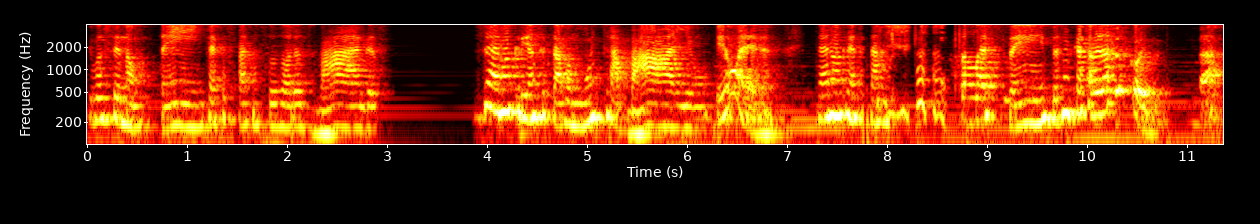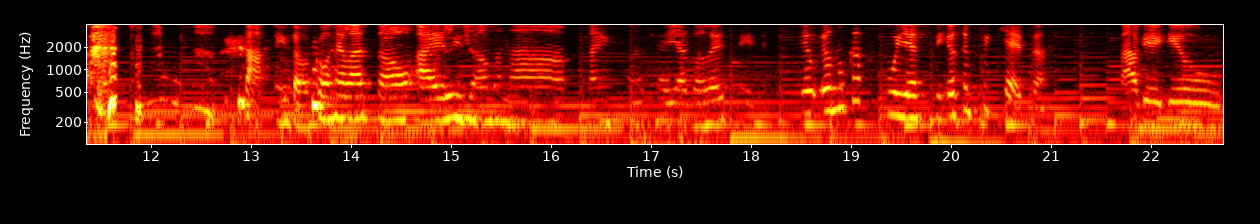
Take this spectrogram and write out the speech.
se você não tem, o que é que você faz nas suas horas vagas? Você era uma criança que dava muito trabalho, eu era. Você era uma criança que dava adolescência, a gente quer saber dessas coisas, tá? Tá, então, com relação a Elisama na, na infância e adolescência, eu, eu nunca fui assim, eu sempre fui quieta sabe? Eu,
